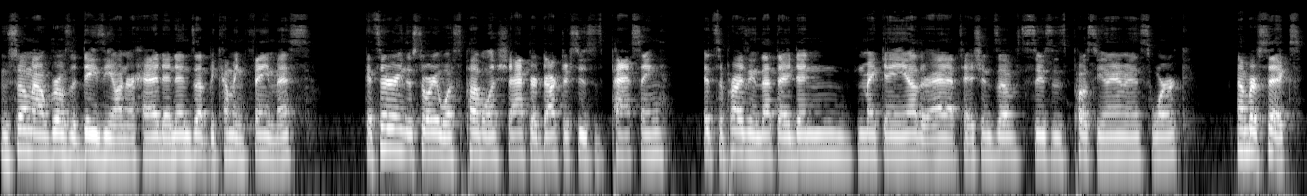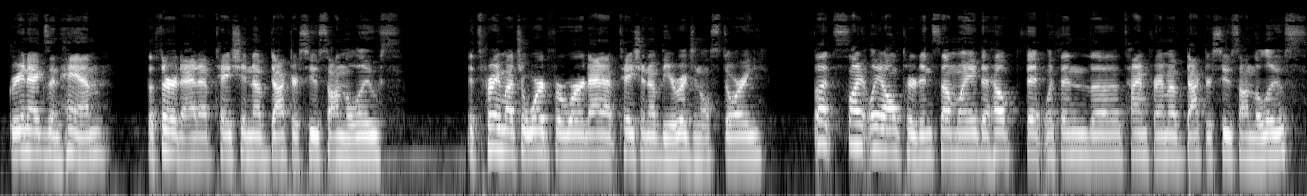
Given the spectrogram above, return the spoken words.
who somehow grows a daisy on her head and ends up becoming famous. Considering the story was published after Dr. Seuss's passing, it's surprising that they didn't make any other adaptations of Seuss's posthumous work. Number 6, Green Eggs and Ham, the third adaptation of Dr. Seuss on the Loose. It's pretty much a word-for-word adaptation of the original story, but slightly altered in some way to help fit within the time frame of Dr. Seuss on the Loose,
